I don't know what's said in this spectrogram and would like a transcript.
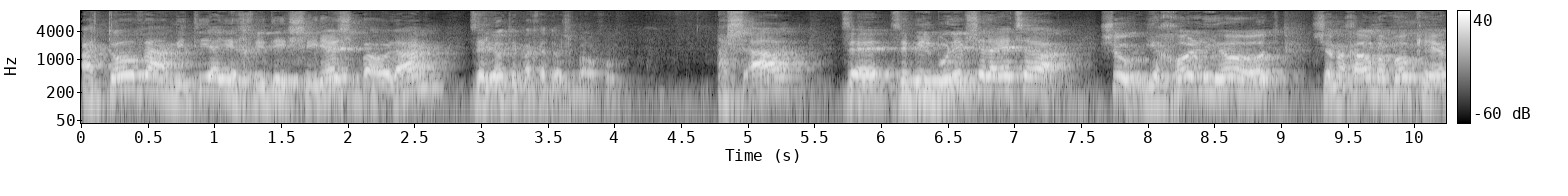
הטוב האמיתי היחידי שיש בעולם זה להיות עם הקדוש ברוך הוא. השאר זה, זה בלבולים של היצר רע. שוב, יכול להיות שמחר בבוקר,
